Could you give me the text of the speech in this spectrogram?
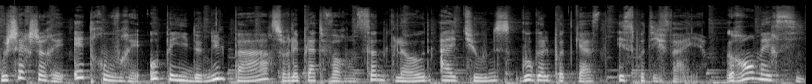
Vous chercherez et trouverez au pays de nulle part sur les plateformes SoundCloud, iTunes, Google Podcast et Spotify. Grand merci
